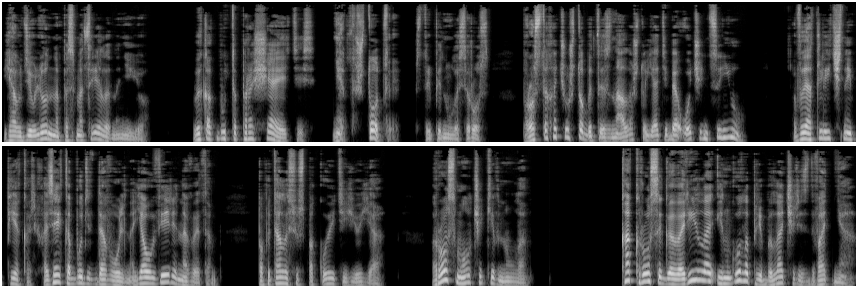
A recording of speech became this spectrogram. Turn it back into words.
Я удивленно посмотрела на нее. — Вы как будто прощаетесь. Нет, что ты, встрепенулась Рос. Просто хочу, чтобы ты знала, что я тебя очень ценю. Вы отличный пекарь, хозяйка будет довольна, я уверена в этом. Попыталась успокоить ее я. Рос молча кивнула. Как Рос и говорила, Ингола прибыла через два дня.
